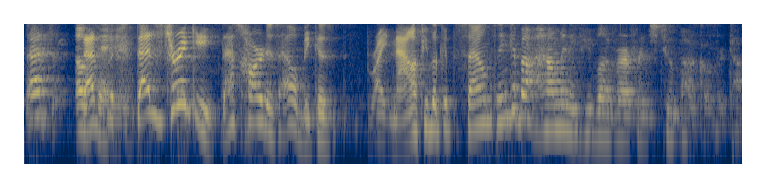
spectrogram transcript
That's That's okay. that's tricky. That's hard as hell because right now, if you look at the sound, Think about how many people have referenced Tupac over time.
